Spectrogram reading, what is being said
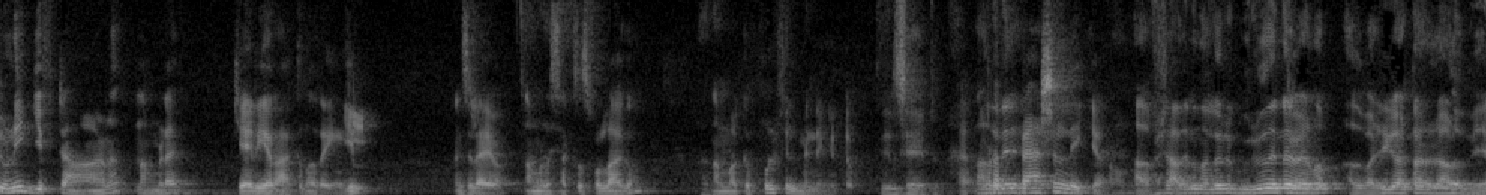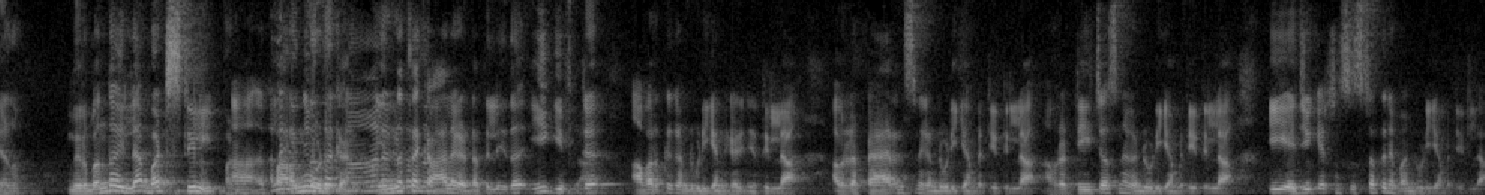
യുണീക്ക് ഗിഫ്റ്റ് ആണ് നമ്മുടെ കരിയർ ആക്കുന്നതെങ്കിൽ മനസ്സിലായോ? നമ്മൾ സക്സസ്ഫുൾ ആകും നമുക്ക് ഫുൾഫിൽമെന്റും കിട്ടും. തീർച്ചയായിട്ടും. നമ്മുടെ പാഷനിലേക്കാണ് പക്ഷെ അതിന് നല്ലൊരു ഗുരു തന്നെ വേണം. അത് വഴികാട്ടാൻ ഒരാൾ വേണം. നിർബന്ധമില്ല ബട്ട് സ്റ്റിൽ പറഞ്ഞു കൊടുക്കാൻ. ഇന്നത്തെ കാലഘട്ടത്തിൽ ഇത് ഈ ഗിഫ്റ്റ് അവർക്ക് കണ്ടുപിടിക്കാൻ കഴിഞ്ഞിട്ടില്ല. അവരുടെ പാരൻസിന് കണ്ടുപിടിക്കാൻ പറ്റിയിട്ടില്ല. അവരുടെ ടീച്ചേഴ്സിനെ കണ്ടുപിടിക്കാൻ പറ്റിയിട്ടില്ല. ഈ എഡ്യൂക്കേഷൻ സിസ്റ്റത്തിന് കണ്ടുപിടിക്കാൻ പറ്റിയിട്ടില്ല.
